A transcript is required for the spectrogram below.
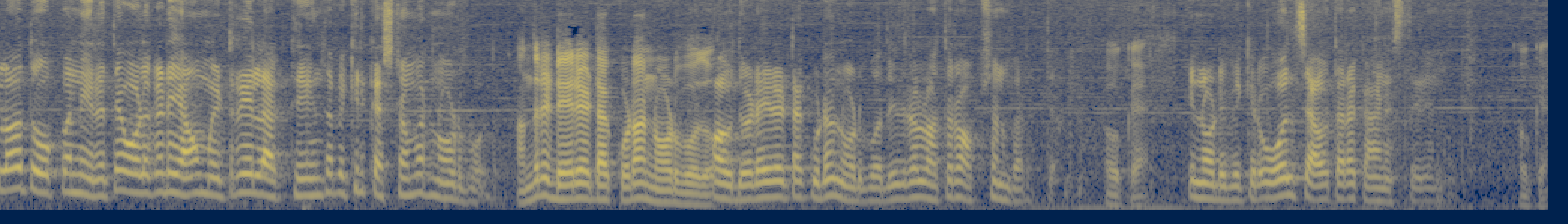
ಕ್ಲಾತ್ ಓಪನ್ ಇರುತ್ತೆ ಒಳಗಡೆ ಯಾವ ಮೆಟೀರಿಯಲ್ ಆಗ್ತಿದೆ ಅಂತ ಬೇಕಿದ್ರೆ ಕಸ್ಟಮರ್ ನೋಡ್ಬೋದು. ಡೈರೆಕ್ಟ್ ಆಗಿ ಕೂಡ ನೋಡ್ಬೋದು. ಹೌದು ಡೈರೆಕ್ಟಾಗಿ ಕೂಡ ನೋಡ್ಬೋದು. ಇದರಲ್ಲಿ ಆತರ ಥರ ಆಪ್ಷನ್ ಬರುತ್ತೆ. ಓಕೆ ಇಲ್ಲಿ ನೋಡಿ ಬೇಕಿದ್ರೆ ಹೋಲ್ಸ್ ಯಾವ ತರ ಕಾಣಿಸ್ತಿದೆ ನೋಡಿ. Okay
